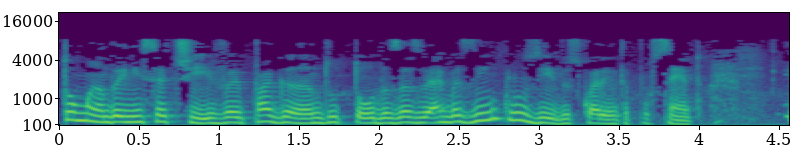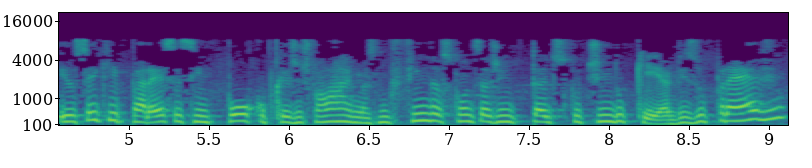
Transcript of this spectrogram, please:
tomando a iniciativa e pagando todas as verbas, inclusive os 40%. Eu sei que parece assim pouco, porque a gente fala, ah, mas no fim das contas a gente está discutindo o quê? Aviso prévio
